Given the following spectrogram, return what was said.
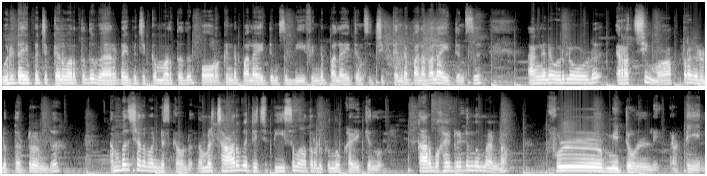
ഒരു ടൈപ്പ് ചിക്കൻ വറുത്തത് വേറെ ടൈപ്പ് ചിക്കൻ വറുത്തത് പോർക്കിന്റെ പല ഐറ്റംസ് ബീഫിന്റെ പല ഐറ്റംസ് ചിക്കന്റെ പല പല ഐറ്റംസ് അങ്ങനെ ഒരു ലോഡ് ഇറച്ചി മാത്രം അങ്ങോട്ട് എടുത്തിട്ടുണ്ട്. അമ്പത് ശതമാനം ഡിസ്കൗണ്ട് നമ്മൾ ചാറ് പറ്റിച്ച് പീസ് മാത്രം എടുക്കുന്നു കഴിക്കുന്നു. കാർബോഹൈഡ്രേറ്റ് ഒന്നും വേണ്ട. ഫുൾ മീറ്റ് ഓൺലി പ്രോട്ടീൻ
